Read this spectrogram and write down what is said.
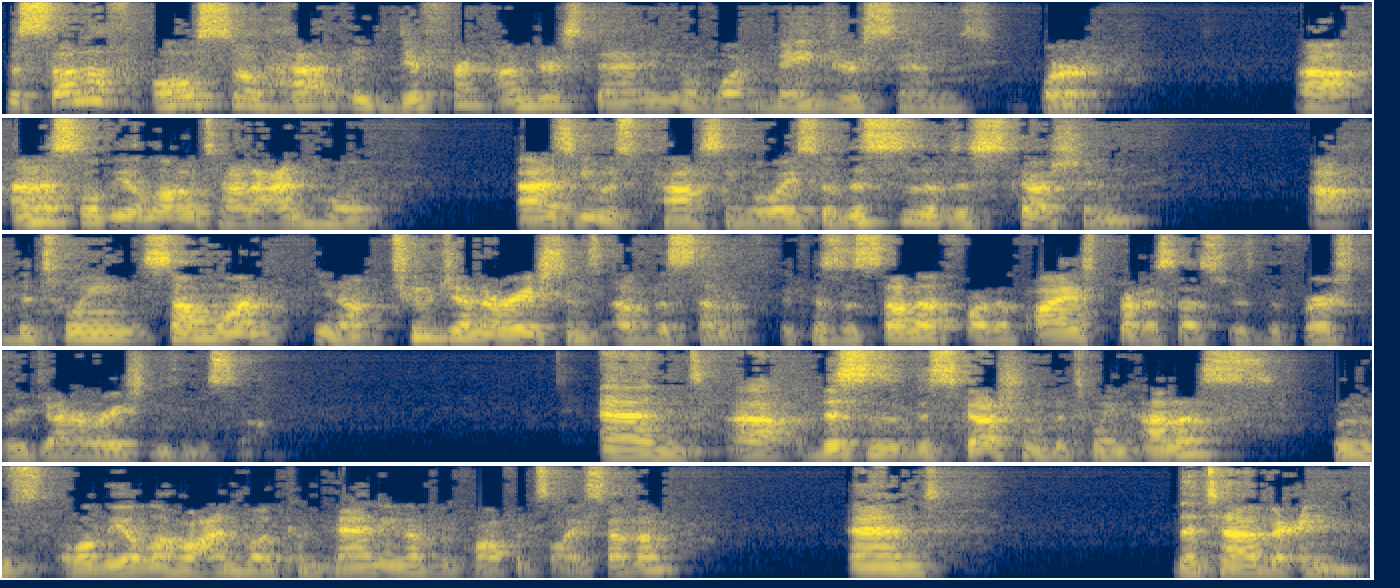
The Salaf also had a different understanding of what major sins were. Uh, Anas radiallahu ta'ala anhu, as he was passing away, so this is a discussion uh, between someone, you know, two generations of the Salaf, because the Salaf are the pious predecessors, the first three generations of Islam. And uh, this is a discussion between Anas, who's radiallahu anhu, a companion of the Prophet and the Tabi'een,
